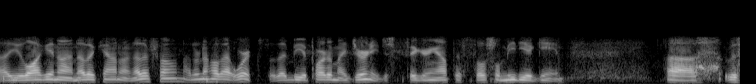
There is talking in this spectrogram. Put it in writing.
uh, you log in on another account on another phone. I don't know how that works. So that'd be a part of my journey, just figuring out this social media game. Uh, this,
